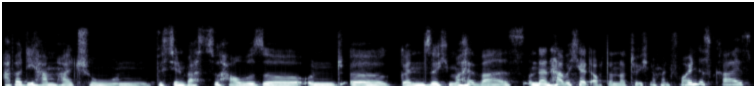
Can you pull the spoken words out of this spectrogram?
Aber die haben halt schon ein bisschen was zu Hause und äh, gönnen sich mal was. Und dann habe ich halt auch dann natürlich noch meinen Freundeskreis.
